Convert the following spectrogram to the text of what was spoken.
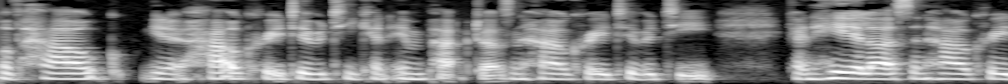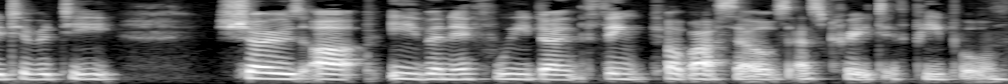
of how you know how creativity can impact us and how creativity can heal us and how creativity shows up even if we don't think of ourselves as creative people.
